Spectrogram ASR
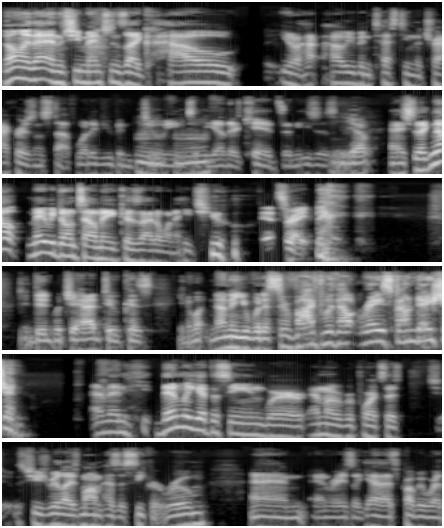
Not only that, and she mentions like how you know how, how have you been testing the trackers and stuff? What have you been doing to Mhm. the other kids? And he's just Yep, and she's like, nope, maybe don't tell me because I don't want to eat you. that's right. you did what you had to because you know what? None of you would have survived without Ray's foundation. And then he, then we get the scene where Emma reports that she- she's realized mom has a secret room, and and Ray's like, yeah, that's probably where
